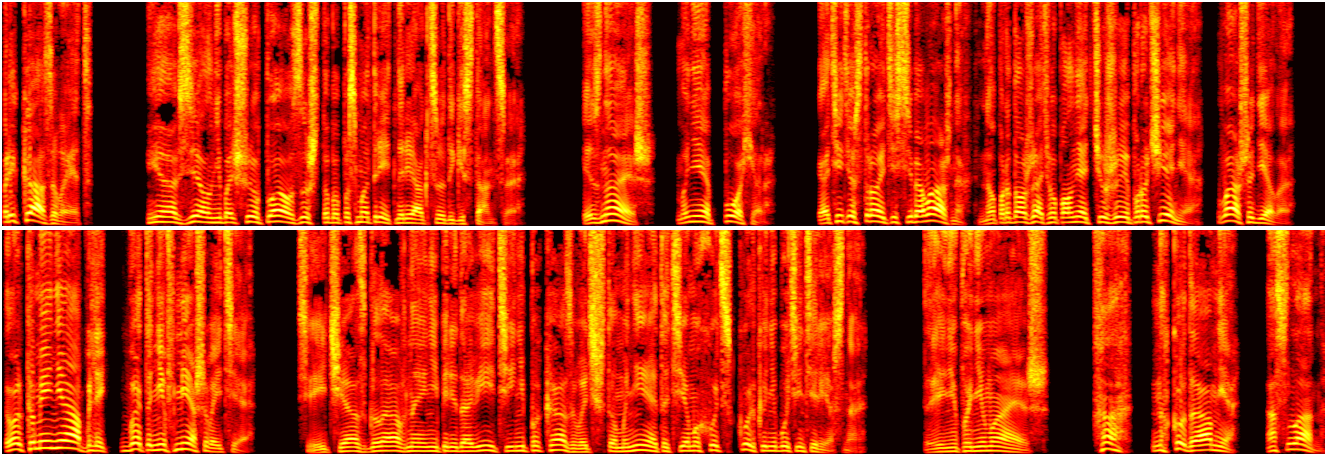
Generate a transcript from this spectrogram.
приказывает». Я взял небольшую паузу, чтобы посмотреть на реакцию дагестанца. «И знаешь, мне похер. Хотите строить из себя важных, но продолжать выполнять чужие поручения — ваше дело. Только меня, блядь, в это не вмешивайте. Сейчас главное не передавить и не показывать, что мне эта тема хоть сколько-нибудь интересна. Ты не понимаешь. Ха, ну куда мне? Аслан,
